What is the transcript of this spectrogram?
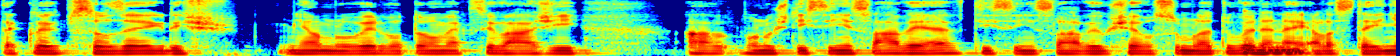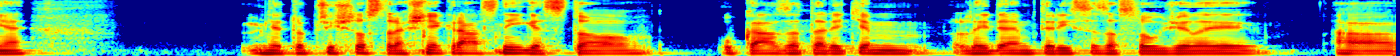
tekly slzy, když měl mluvit o tom, jak si váží a on už v té slávy je, v té síně slávy už je 8 let uvedený, mm. ale stejně mně to přišlo strašně krásný gesto, ukázat tady těm lidem, kteří se zasloužili a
